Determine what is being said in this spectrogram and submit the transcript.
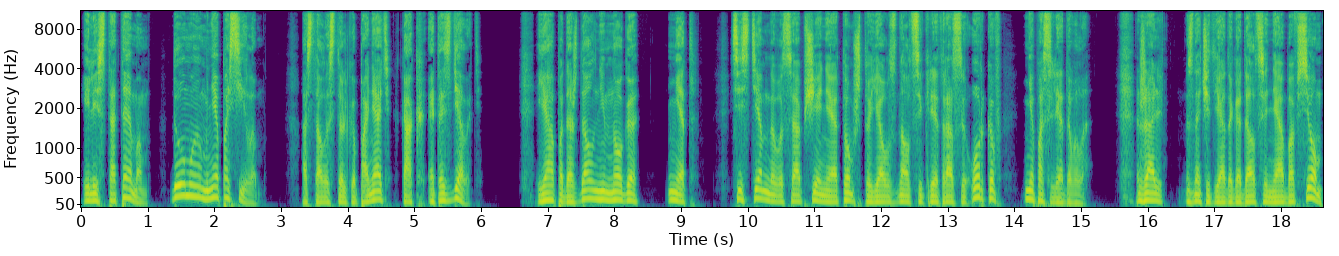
или с тотемом, думаю, мне по силам. Осталось только понять, как это сделать. Я подождал немного. Нет. Системного сообщения о том, что я узнал секрет расы орков, не последовало. Жаль, значит, я догадался не обо всем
